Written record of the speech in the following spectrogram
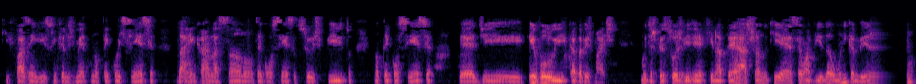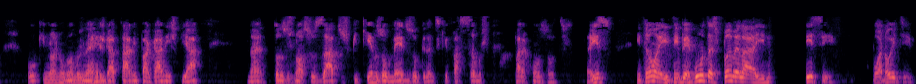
que fazem isso, infelizmente, não têm consciência da reencarnação, não têm consciência do seu espírito, não têm consciência é, de evoluir cada vez mais. Muitas pessoas vivem aqui na Terra achando que essa é uma vida única mesmo, ou que nós não vamos né, resgatar, nem pagar, nem espiar né, todos os nossos atos, pequenos ou médios ou grandes, que façamos para com os outros. Não é isso? Então aí, tem perguntas, Pamela e Nice? Boa noite.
